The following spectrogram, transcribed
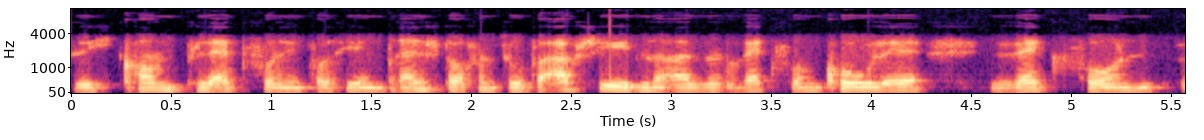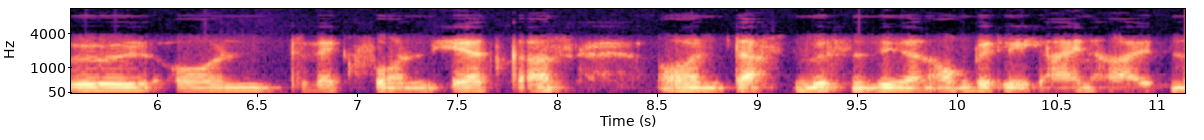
sich komplett von den fossilen Brennstoffen zu verabschieden, also weg von Kohle, weg von Öl und weg von Erdgas. Und das müssen sie dann auch wirklich einhalten.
